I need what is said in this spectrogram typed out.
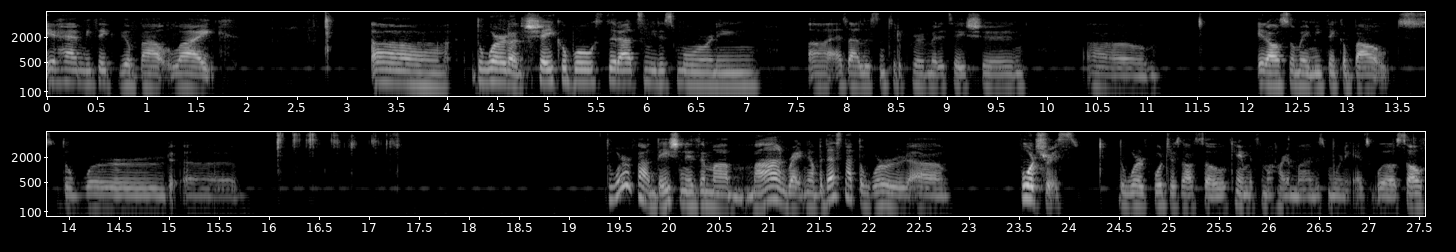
it had me thinking about like uh, the word unshakable stood out to me this morning uh, as I listened to the prayer meditation. Um, it also made me think about the word. Uh, the word foundation is in my mind right now, but that's not the word. Um, fortress the word fortress also came into my heart and mind this morning as well. So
